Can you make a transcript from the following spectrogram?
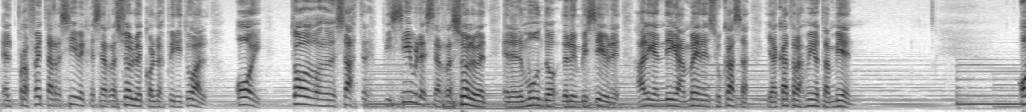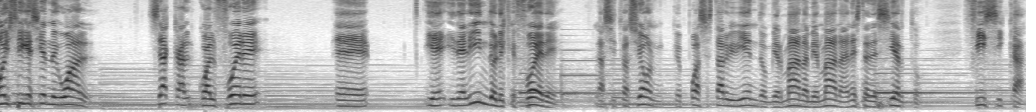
el profeta recibe que se resuelve con lo espiritual. Hoy todos los desastres visibles se resuelven en el mundo de lo invisible. Alguien diga amén en su casa y acá atrás mío también. Hoy sigue siendo igual sea cual fuere eh, y, y del índole que fuere la situación que puedas estar viviendo, mi hermana, mi hermana, en este desierto, física,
